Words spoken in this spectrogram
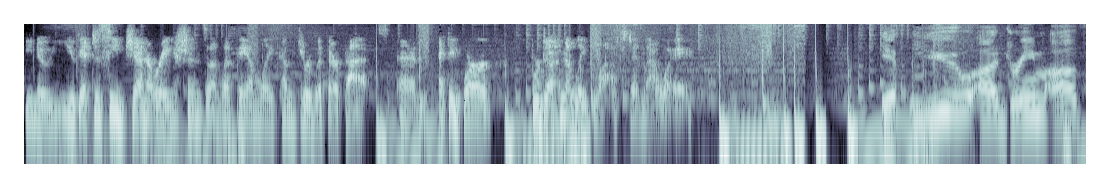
you know, you get to see generations of a family come through with their pets. And I think we're we're definitely blessed in that way. If you uh, dream of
